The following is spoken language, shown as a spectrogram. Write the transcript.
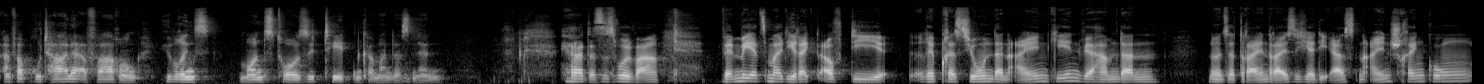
einfach brutale Erfahrungen. Übrigens Monstrositäten kann man das nennen. Ja, das ist wohl wahr. Wenn wir jetzt mal direkt auf die Repression dann eingehen, wir haben dann 1933 ja die ersten Einschränkungen,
